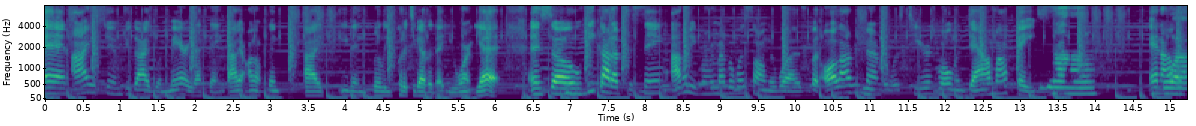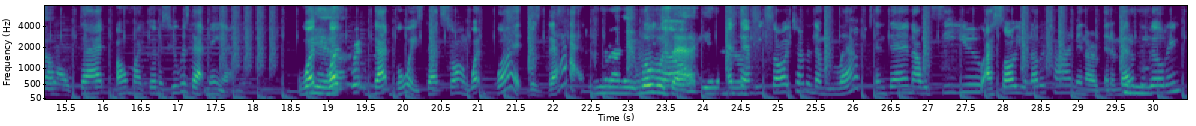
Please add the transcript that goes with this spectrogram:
and I assumed you guys were married. I think I don't, I don't think I even really put it together that you weren't yet. And so mm-hmm. he got up to sing. I don't even remember what song it was, but all I remember was tears rolling down my face. Wow. And I wow. was like, "That, oh my goodness, who was that man?" What yeah. what that voice, that song, what what was that? Right. What was know? that? Yeah. And then we saw each other and then we left and then I would see you. I saw you another time in our in a medical mm-hmm. building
